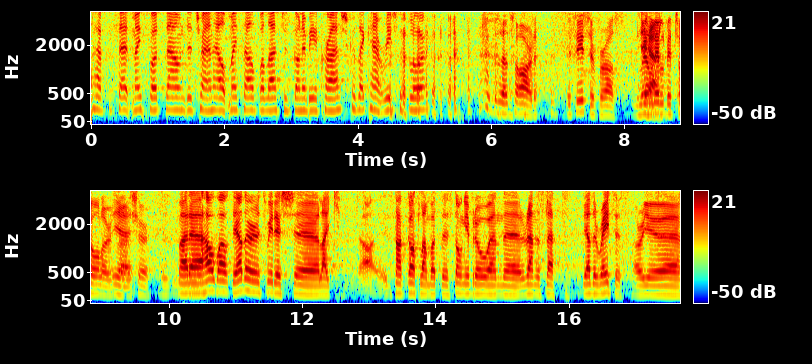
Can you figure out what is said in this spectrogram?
have to set my foot down to try and help myself, well, that's just going to be a crash because I can't reach the floor. That's hard. It's easier for us. We're Yeah. a little bit taller. So Yeah, sure. But uh, how about the other Swedish, uh, like, uh, it's not Gotland, but uh, Stångebro and uh, Ranneslätt, the other races? Are you, uh,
